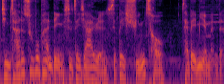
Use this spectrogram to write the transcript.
警察的初步判定是这家人是被寻仇才被灭门的。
